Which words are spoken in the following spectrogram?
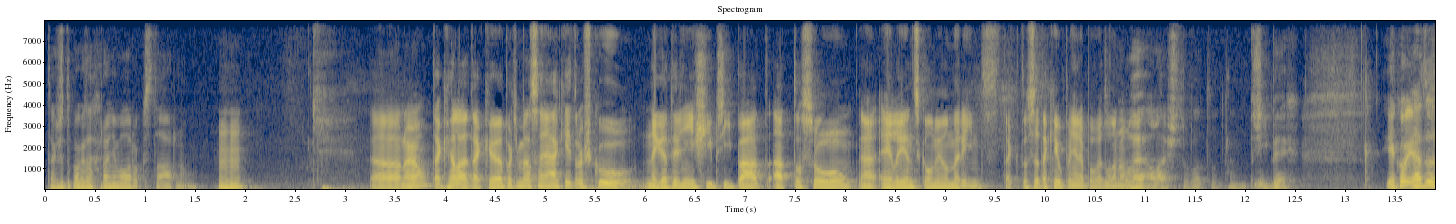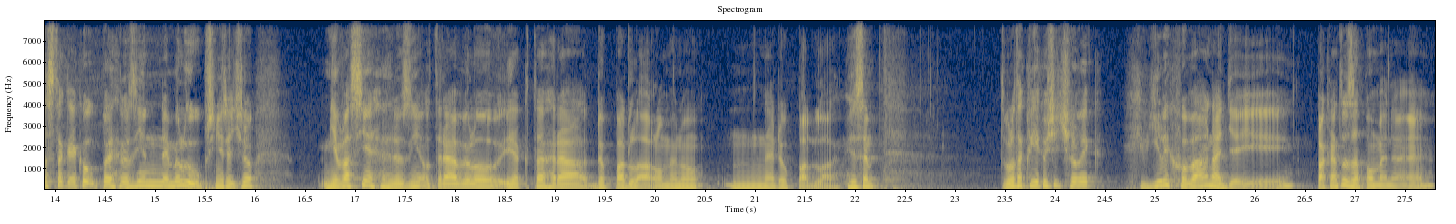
Takže to pak zachraňoval Rockstar. No. Mhm. Uh, no jo, tak hele, tak uh, pojďme zase na nějaký trošku negativnější případ a to jsou uh, Aliens Colonial Marines. Tak to se taky úplně nepovedlo, no. Tohle je Aleš, tohle ten příběh. Jako, já to zase tak jako úplně hrozně nemiluju, upřímně řečeno. Mě vlastně hrozně otrávilo, jak ta hra dopadla, lomeno nedopadla. Že jsem, to bylo takový, jako že člověk chvíli chová naději, pak na to zapomene,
